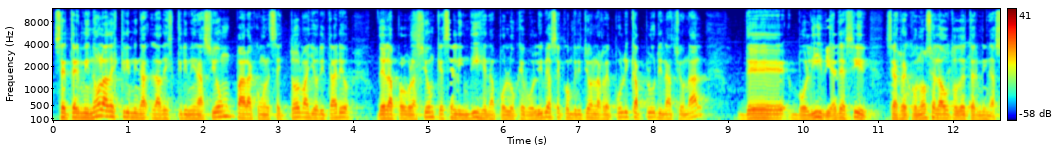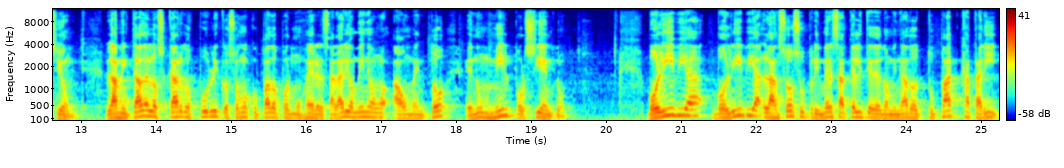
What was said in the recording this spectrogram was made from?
Se terminó la, discriminación para con el sector mayoritario de la población, que es el indígena, por lo que Bolivia se convirtió en la República Plurinacional de Bolivia, es decir, se reconoce la autodeterminación. La mitad de los cargos públicos son ocupados por mujeres. El salario mínimo aumentó en un mil por ciento. Bolivia, Bolivia lanzó su primer satélite denominado Tupac Catarí.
